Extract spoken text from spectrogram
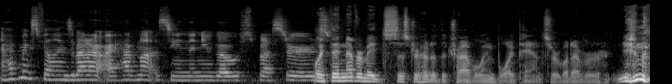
I have mixed feelings about it. I have not seen the new Ghostbusters. like they never made Sisterhood of the Traveling Boy Pants or whatever. You know,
